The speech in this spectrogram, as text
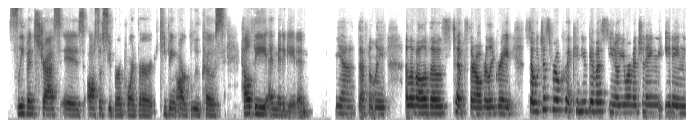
sleep and stress is also super important for keeping our glucose healthy and mitigated. Yeah, definitely. I love all of those tips. They're all really great. So, just real quick, can you give us, you know, you were mentioning eating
